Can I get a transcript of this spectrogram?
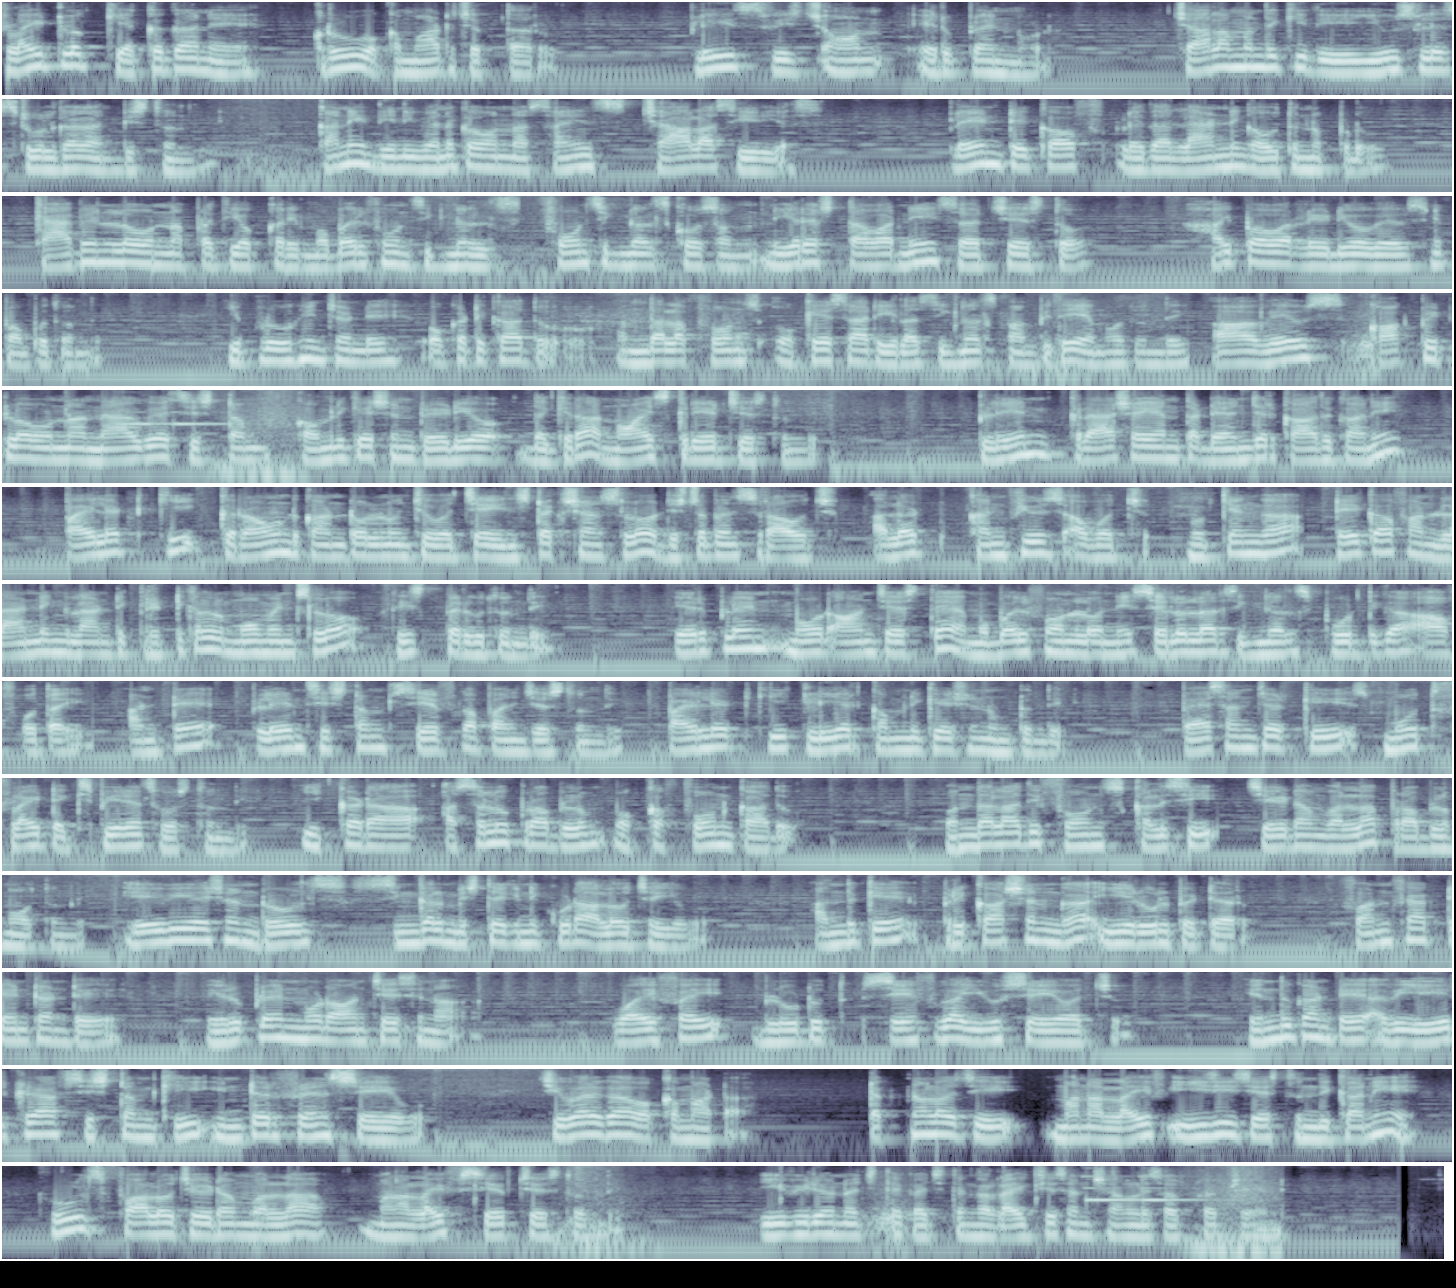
ఫ్లైట్లోకి ఎక్కగానే క్రూ ఒక మాట చెప్తారు. Please switch on aeroplane mode. చాలామందికి ఇది యూస్లెస్ రూల్గా అనిపిస్తుంది. కానీ దీని వెనుక ఉన్న సైన్స్ చాలా సీరియస్. ప్లేన్ టేక్ ఆఫ్ లేదా ల్యాండింగ్ అవుతున్నప్పుడు క్యాబిన్లో ఉన్న ప్రతి ఒక్కరి mobile phone signals phone signals కోసం నియరెస్ట్ టవర్ని సెర్చ్ చేస్తూ హై పవర్ రేడియో వేవ్స్ని పంపుతుంది. ఇప్పుడు ఊహించండి ఒకటి కాదు వందల ఫోన్స్ ఒకేసారి ఇలా సిగ్నల్స్ పంపితే ఏమవుతుంది? ఆ వేవ్స్ కాక్పిట్లో ఉన్న నావిగేట్ సిస్టమ్ కమ్యూనికేషన్ రేడియో దగ్గర నాయిస్ క్రియేట్ చేస్తుంది. ప్లేన్ క్రాష్ అయ్యేంత డేంజర్ కాదు కానీ పైలట్కి గ్రౌండ్ కంట్రోల్ నుంచి వచ్చే ఇన్స్ట్రక్షన్స్లో డిస్టర్బెన్స్ రావచ్చు. అలర్ట్ కన్ఫ్యూజ్ అవ్వచ్చు. ముఖ్యంగా టేక్ ఆఫ్ అండ్ ల్యాండింగ్ లాంటి క్రిటికల్ మూమెంట్స్లో రిస్క్ పెరుగుతుంది. ఎయిర్ప్లేన్ మోడ్ ఆన్ చేస్తే మొబైల్ ఫోన్లోని సెల్యులర్ సిగ్నల్స్ పూర్తిగా ఆఫ్ అవుతాయి. అంటే ప్లేన్ సిస్టమ్ సేఫ్గా పనిచేస్తుంది. పైలట్కి క్లియర్ కమ్యూనికేషన్ ఉంటుంది. ప్యాసింజర్కి స్మూత్ ఫ్లైట్ ఎక్స్పీరియన్స్ వస్తుంది. ఇక్కడ అసలు ప్రాబ్లం ఒక్క ఫోన్ కాదు. వందలాది ఫోన్స్ కలిసి చేయడం వల్ల ప్రాబ్లం అవుతుంది. ఏవియేషన్ రూల్స్ సింగిల్ మిస్టేక్ని కూడా అలో చేయవు. అందుకే ప్రికాషన్గా ఈ రూల్ పెట్టారు. ఫన్ ఫ్యాక్ట్ ఏంటంటే ఏరోప్లేన్ మోడ్ ఆన్ చేసిన వైఫై బ్లూటూత్ సేఫ్గా యూస్ చేయవచ్చు. ఎందుకంటే అవి ఎయిర్ క్రాఫ్ట్ సిస్టమ్కి ఇంటర్ఫరెన్స్ చేయవు. చివరిగా ఒక మాట. టెక్నాలజీ మన లైఫ్ ఈజీ చేస్తుంది కానీ రూల్స్ ఫాలో చేయడం వల్ల మన లైఫ్ సేవ్ చేస్తుంది. ఈ వీడియో నచ్చితే ఖచ్చితంగా లైక్ చేసి అండ్ ఛానల్ని సబ్స్క్రైబ్ చేయండి.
